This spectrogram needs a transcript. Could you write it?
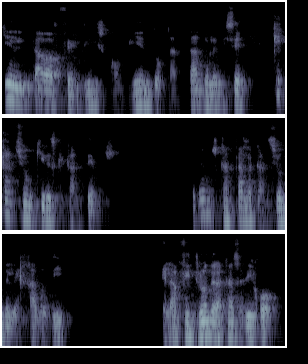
Y él estaba feliz comiendo, cantando. Le dice, ¿qué canción quieres que cantemos? ¿Podemos cantar la canción de Lejado Di? El anfitrión de la casa dijo,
